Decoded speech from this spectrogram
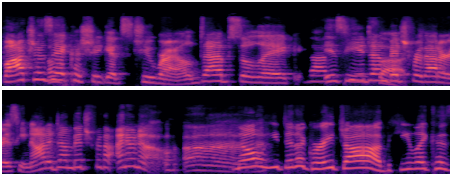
botches Oh. it because she gets too riled up. So like That is he a dumb bitch for that or is he not a dumb bitch for that? I don't know. Um No, he did a great job. He like cuz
